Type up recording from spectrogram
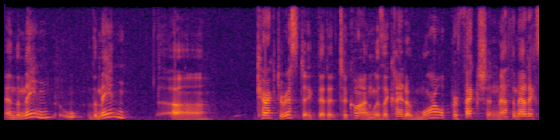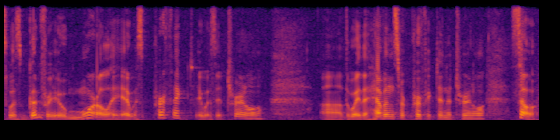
And the main, the main uh, characteristic that it took on was a kind of moral perfection. Mathematics was good for you morally. It was perfect, it was eternal, uh, the way the heavens are perfect and eternal. So,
